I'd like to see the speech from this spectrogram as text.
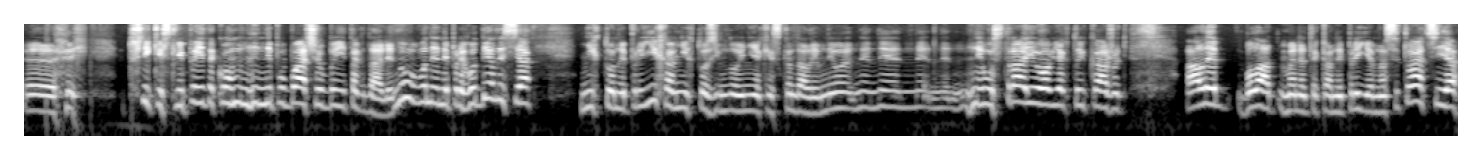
Е, тільки сліпий такого не побачив би і так далі. Ну, вони не пригодилися, ніхто не приїхав, ніхто зі мною ніяких скандалів не, не, не, не, не, устраював, як то й кажуть. Але була в мене така неприємна ситуація.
